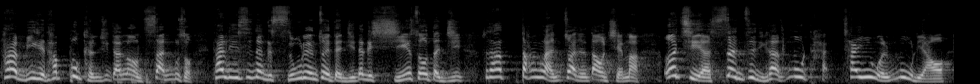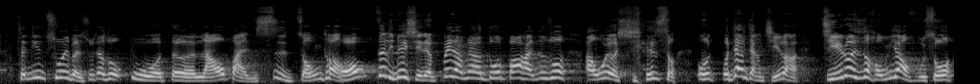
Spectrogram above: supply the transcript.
他很明显，他不可能去当那种散步手，他一定是那个食物链最等级那个写手等级，所以他当然赚得到钱嘛。而且啊，甚至你看，幕台蔡英文幕僚曾经出了一本书，叫做《我的老板是总统》哦，这里面写的非常非常多，包含就是说啊，我有写手，我我这样讲结论啊，结论是洪耀福说，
